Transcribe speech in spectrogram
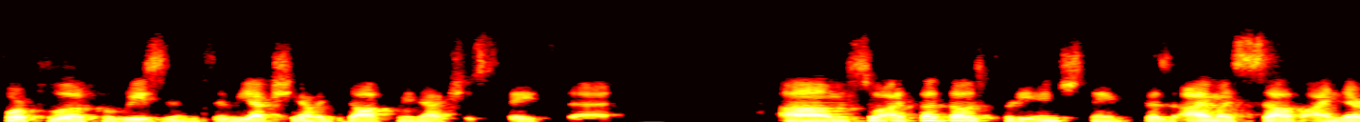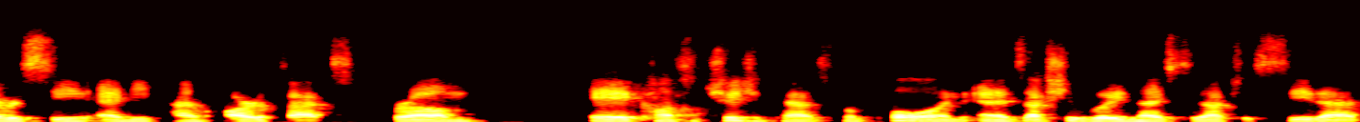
for political reasons. And we actually have a document that actually states that. Um, so I thought that was pretty interesting because I myself, I never seen any kind of artifacts from a concentration camp from Poland, and it's actually really nice to actually see that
